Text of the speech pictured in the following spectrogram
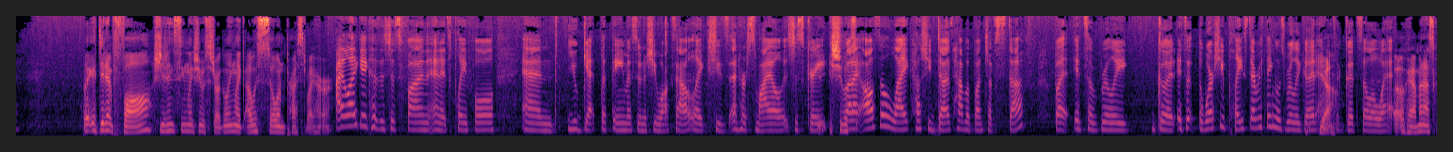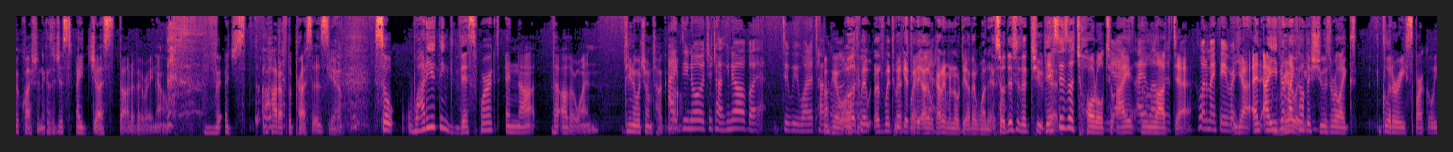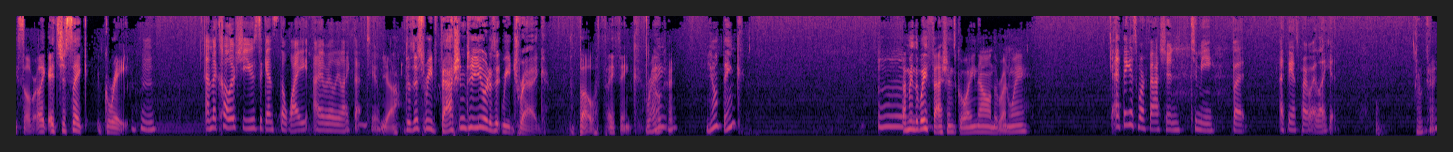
Like it didn't fall. She didn't seem like she was struggling. Like I was so impressed by her. I like it because it's just fun and it's playful, and you get the theme as soon as she walks out. Like she's and her smile, it's just great. She but I also like how she does have a bunch of stuff, but it's a really good. It's a, the where she placed everything was really good, and Yeah. it's a good silhouette. Okay, I'm gonna ask a question because I just I just thought of it right now. V- I just hot off the presses. Yeah. So why do you think this worked and not the other one? Do you know which one I'm talking about? I do know what you're talking about, but do we want to talk Okay, about Well, it? let's wait. Let's wait till we Let's get to wait. the other. Yeah. I don't even know what the other one is. So this is a two. This then. is a total two. Yes, I, love loved this it. one. One of my favorites. Yeah, and I even like how Really? the shoes were like glittery, sparkly silver. Like it's just like great. And the color she used against the white, I really like that too. Yeah, Does this read fashion to you, or does it read drag? both. I think. Right? Okay. You don't think? Mm. I mean, the way fashion's going now on the runway. I think it's more fashion to me, but I think that's probably why I like it. Okay.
